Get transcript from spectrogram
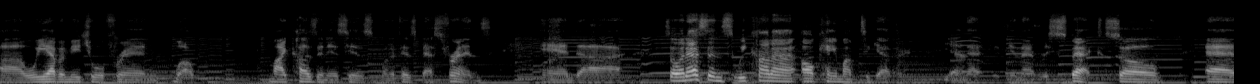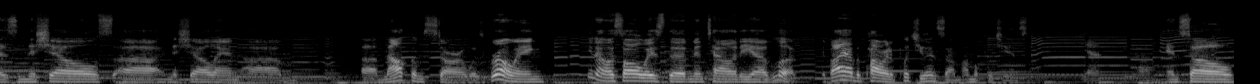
Uh, we have a mutual friend. Well, my cousin is his one of his best friends, and uh, so in essence, we kind of all came up together Yeah. in that in that respect. So as Nichelle's uh, Nichelle and um, uh, Malcolm's star was growing, you know, it's always the mentality of, look, if I have the power to put you in some, I'm gonna put you in some. Yeah. You know? And so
